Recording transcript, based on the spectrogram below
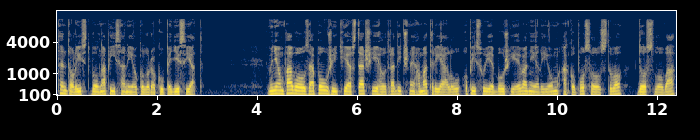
Tento list bol napísaný okolo roku 50. V ňom Pavol za použitia staršieho tradičného materiálu opisuje Božie evanielium ako posolstvo doslova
